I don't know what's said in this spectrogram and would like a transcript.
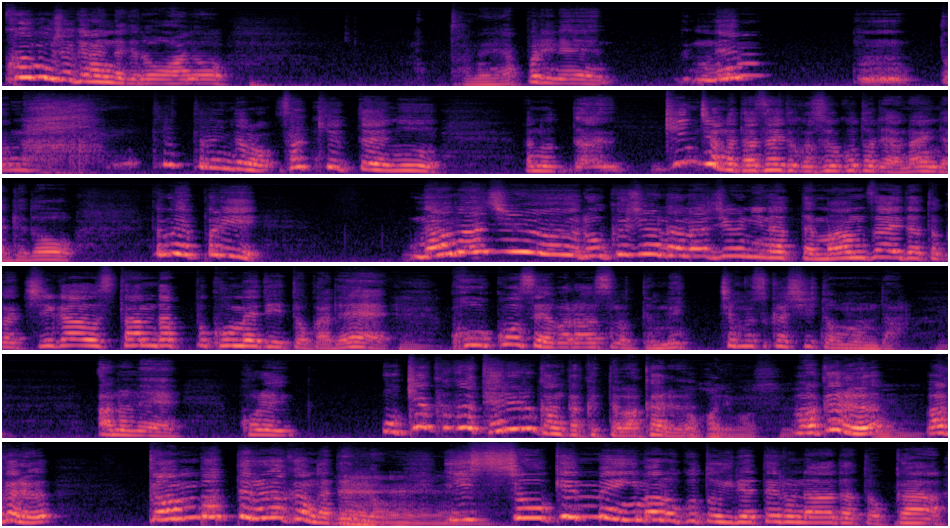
ごい申し訳ないんだけどあのとねやっぱりね年うんとなんて言ったらいいんだろう。さっき言ったようにあのだ金ちゃんがダサいとかそういうことではないんだけどでもやっぱり706070になって漫才だとか違うスタンダップコメディとかで高校生笑わすのってめっちゃ難しいと思うんだ。あのねこれお客が照れる感覚ってわかる？わかります。わかる？わ、うん、かる？頑張ってるな感が出るの、えー、一生懸命今のことを入れてるなだとか、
